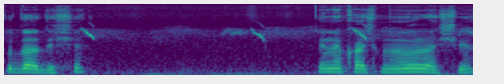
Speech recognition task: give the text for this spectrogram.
Bu da dişi. Yine kaçmaya uğraşıyor.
